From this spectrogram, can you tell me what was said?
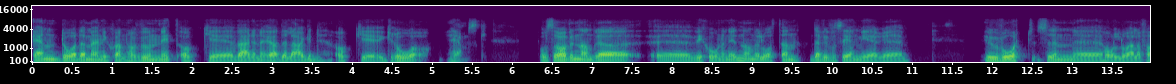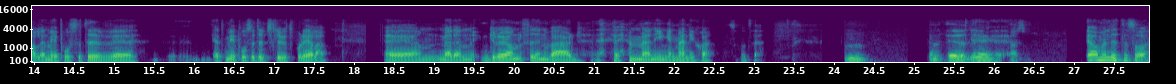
en då där människan har vunnit och eh, världen är ödelagd och eh, grå och hemsk. Och så har vi den andra eh, visionen i den andra låten där vi får se en mer ur vårt synhåll då i alla fall en mer positiv, eh, ett mer positivt slut på det hela. Eh, med en grön fin värld men ingen människa. Så att säga. Mm. En öde eh, alltså. Ja men lite så.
